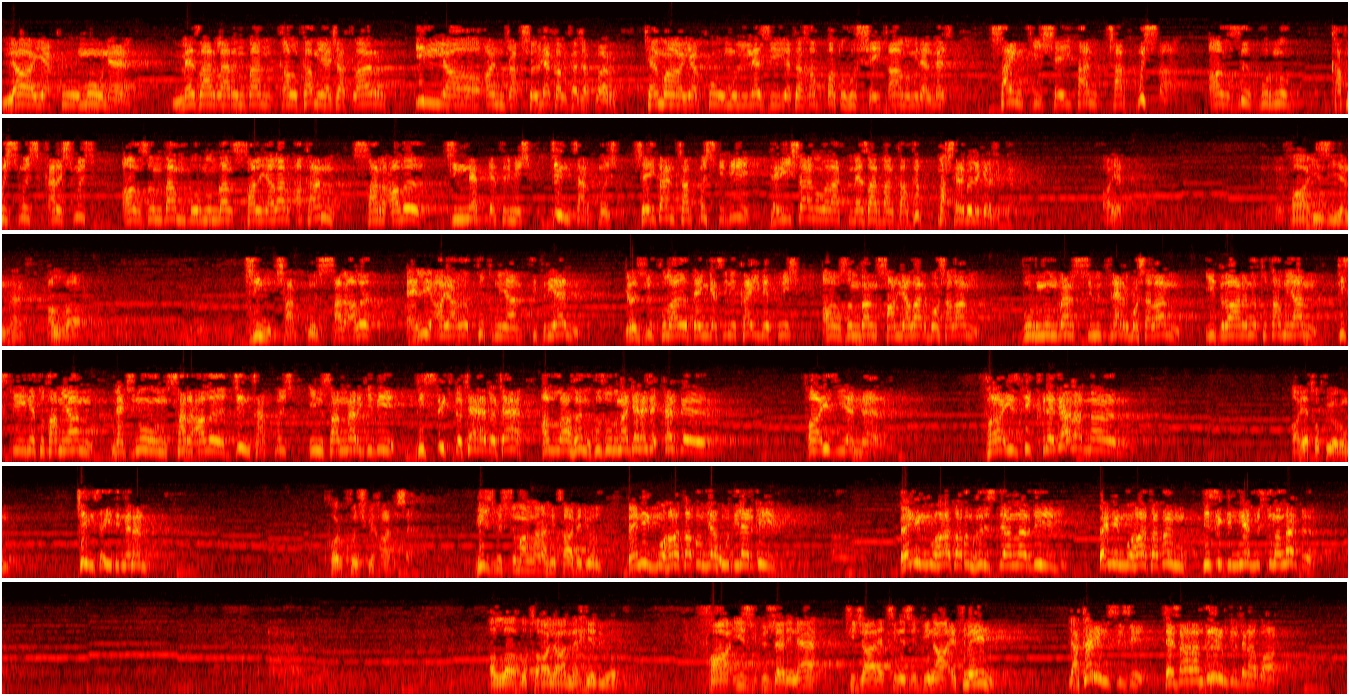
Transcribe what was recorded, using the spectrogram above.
la yekumune mezarlarından kalkamayacaklar, illa ancak şöyle kalkacaklar, kema yekumullezi yetehabbatuhu şeytanu minel mez, sanki şeytan çarpmış da ağzı burnu kapışmış, karışmış, ağzından burnundan salyalar akan, saralı, cinnet getirmiş, cin çarpmış, şeytan çarpmış gibi perişan olarak mezardan kalkıp mahşere böyle gelecekler. Ayet. Faiz yiyenler Allah. Cin çarpmış saralı, eli ayağı tutmayan, titreyen, gözü kulağı dengesini kaybetmiş, ağzından salyalar boşalan, burnundan sümükler boşalan, idrarını tutamayan, pisliğini tutamayan, mecnun, saralı, cin çarpmış insanlar gibi pislik döke döke Allah'ın huzuruna geleceklerdir. Faiz yiyenler, faizli kredi alanlar. Ayet okuyorum. Kimseyi dinlemem. Korkunç bir hadise. Biz Müslümanlara hitap ediyoruz. Benim muhatabım Yahudiler değil. Benim muhatabım Hristiyanlar değil. Benim muhatabım bizi dinleyen Müslümanlardır. Allahu Teala nehyediyor. Faiz üzerine ticaretinizi bina etmeyin. Yakarım sizi, cezalandırırım diyor Cenab-ı Hak.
